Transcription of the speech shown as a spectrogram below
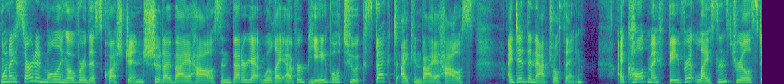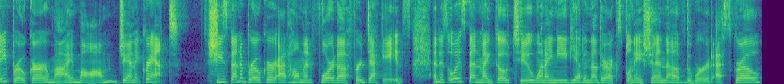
When I started mulling over this question, should I buy a house, and better yet, will I ever be able to expect I can buy a house, I did the natural thing. I called my favorite licensed real estate broker, my mom, Janet Grant. She's been a broker at home in Florida for decades and has always been my go to when I need yet another explanation of the word escrow.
